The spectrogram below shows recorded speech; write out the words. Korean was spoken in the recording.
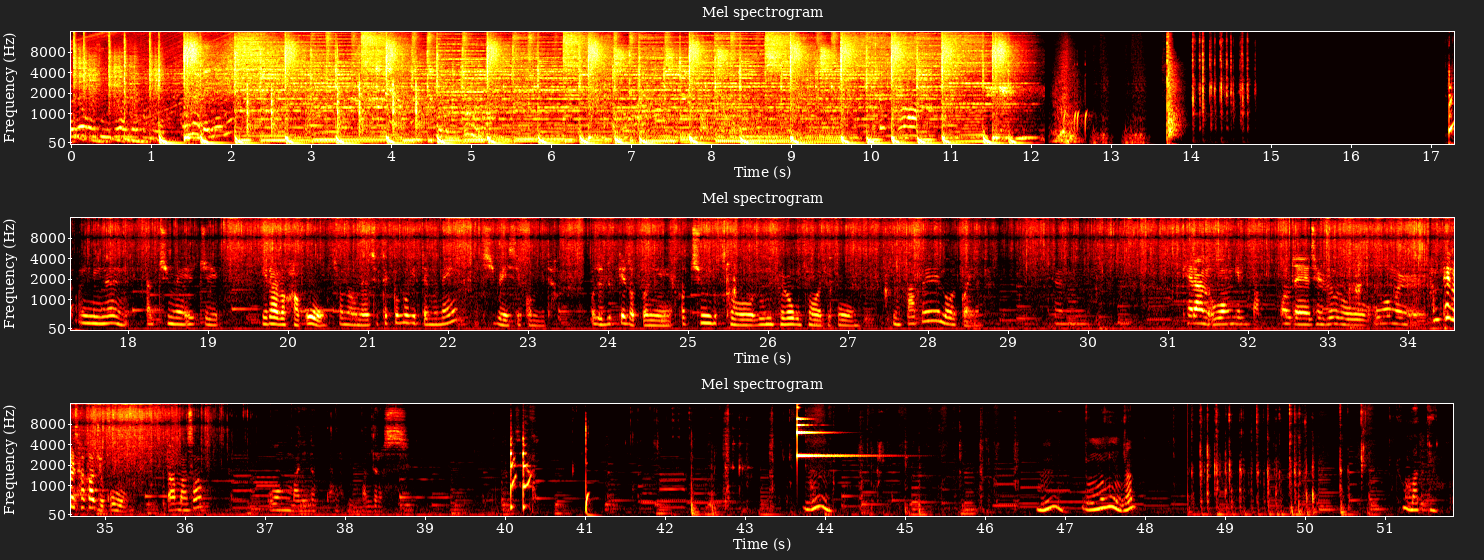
저녁을 준비하려고 해요. 오늘 메뉴는 언니는 아침에 일찍 일하러 가고 저는 오늘 재택근무기 때문에 집에 있을 겁니다. 어제 늦게 잤더니 아침부터 너무 배가 고파가지고 좀 밥을 먹을 거예요. 짠. 계란 우엉김밥. 어제 재료로 우엉을 한 팩을 사가지고 남아서 우엉 많이 넣고 만들었어요. 음. 음, 너무 맛있는데? 존맛탱.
